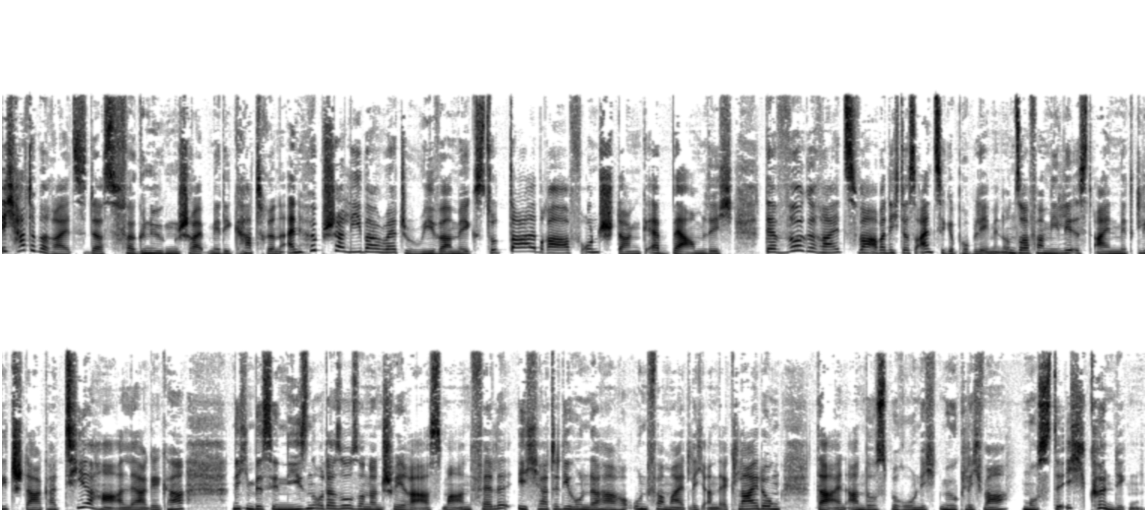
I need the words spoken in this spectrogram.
Ich hatte bereits das Vergnügen, schreibt mir die Katrin. Ein hübscher, lieber Red Reaver Mix, total brav und stank erbärmlich. Der Würgereiz war aber nicht das einzige Problem. In unserer Familie ist ein Mitglied starker Tierhaarallergiker. Nicht ein bisschen niesen oder so, sondern schwere Asthmaanfälle. Ich hatte die Hundehaare unvermeidlich an der Kleidung. Da ein anderes Büro nicht möglich war, musste ich kündigen.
